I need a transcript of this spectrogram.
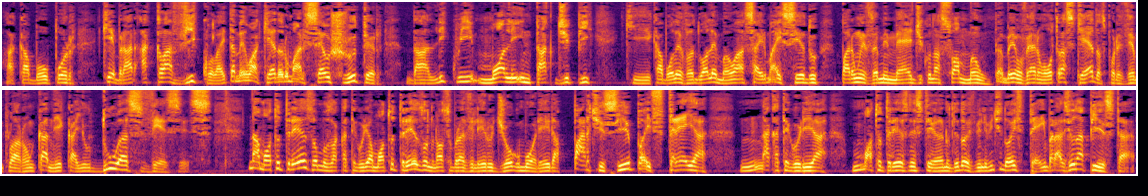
Acabou por quebrar a clavícula. E também uma queda do Marcel Schruter, da Liqui Moly Intact GP, que acabou levando o alemão a sair mais cedo para um exame médico na sua mão. Também houveram outras quedas, por exemplo, Aron Canet caiu duas vezes. Na Moto 3, vamos à categoria Moto 3, onde o nosso brasileiro Diogo Moreira participa, estreia na categoria Moto 3 neste ano de 2022. Tem Brasil na pista.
